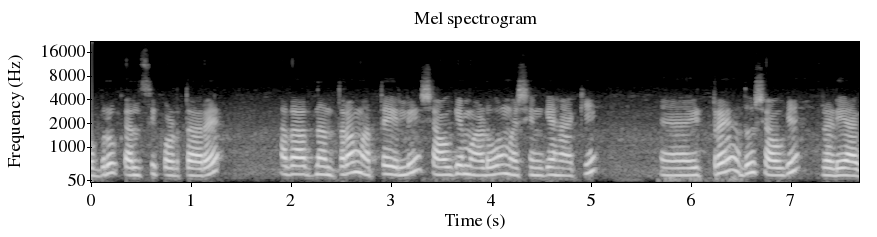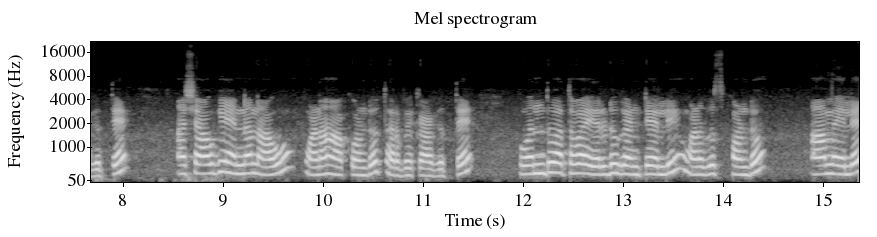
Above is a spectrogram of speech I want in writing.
ಒಬ್ಬರು ಕಲಸಿ ಕೊಡ್ತಾರೆ. ಅದಾದ ನಂತರ ಮತ್ತೆ ಇಲ್ಲಿ ಶಾವಿಗೆ ಮಾಡುವ ಮಷಿನ್ಗೆ ಹಾಕಿ ಇಟ್ಟರೆ ಅದು ಶಾವಿಗೆ ರೆಡಿ ಆಗುತ್ತೆ. ಆ ಶಾವಿಗೆಯನ್ನು ನಾವು ಒಣ ಹಾಕ್ಕೊಂಡು ತರಬೇಕಾಗುತ್ತೆ. ಒಂದು ಅಥವಾ ಎರಡು ಗಂಟೆಯಲ್ಲಿ ಒಣಗಿಸ್ಕೊಂಡು ಆಮೇಲೆ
